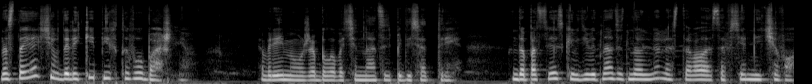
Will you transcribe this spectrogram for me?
настоящую вдалеке пихтовую башню. Время уже было 18.53. До подсветки в 19.00 оставалось совсем ничего.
